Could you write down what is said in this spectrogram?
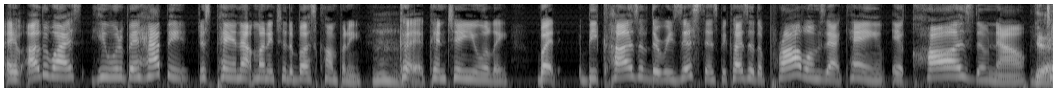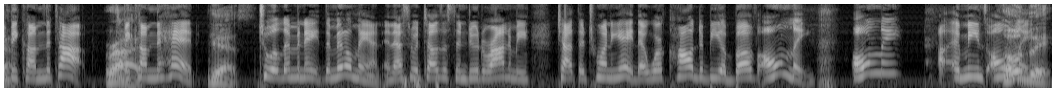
If otherwise, he would have been happy just paying that money to the bus company Mm. co- continually. But because of the resistance, because of the problems that came, it caused them now Yeah. to become the top, Right. to become the head Yes. to eliminate the middleman. And that's what it tells us in Deuteronomy chapter 28 that we're called to be above only. Only, uh, it means only. Only.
